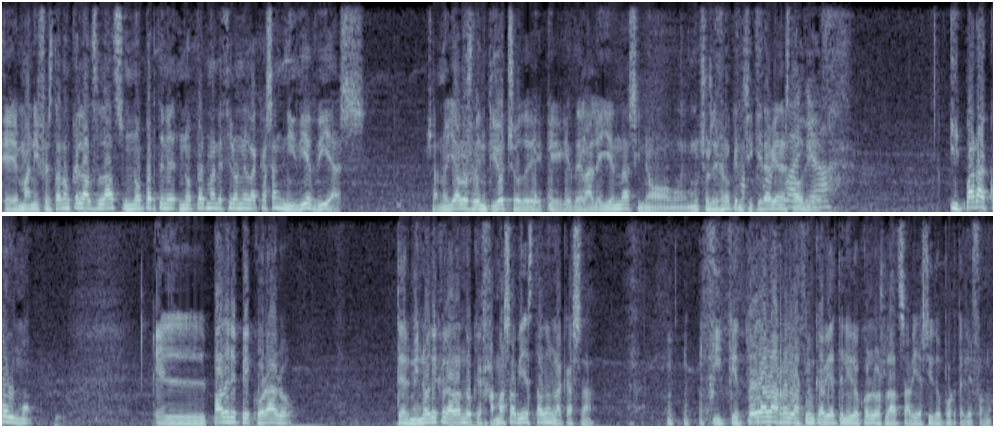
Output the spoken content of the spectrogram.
eh, manifestaron que las lads no, pertene- no permanecieron en la casa ni 10 días. O sea, no ya los 28 de, que- de la leyenda, sino muchos dijeron que ni siquiera habían estado 10. Vaya. Y para colmo, el padre Pecoraro terminó declarando que jamás había estado en la casa y que toda la relación que había tenido con los lads había sido por teléfono.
